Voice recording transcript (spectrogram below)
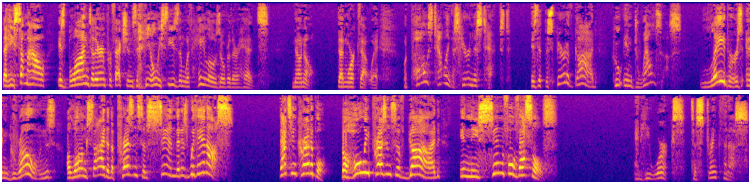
That he somehow is blind to their imperfections and he only sees them with halos over their heads. No, no. Doesn't work that way. What Paul is telling us here in this text is that the Spirit of God who indwells us labors and groans alongside of the presence of sin that is within us. That's incredible. The holy presence of God in these sinful vessels. And He works to strengthen us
